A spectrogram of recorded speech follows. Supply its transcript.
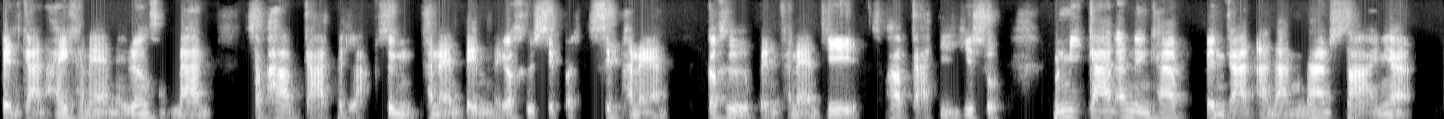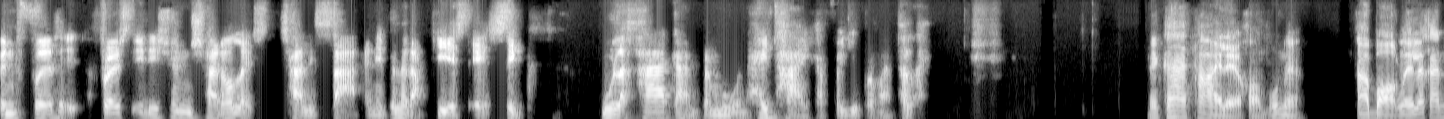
เป็นการให้คะแนนในเรื่องของด้านสภาพการ์ดเป็นหลัก ซึ่งคะแนนเต็มเนี่ยก็คือ 10 10 คะแนนก็คือเป็นคะแนนที่สภาพการ์ดดีที่สุด มันมีการ์ดอันหนึ่งครับเป็นการ์ดอ่าทางด้านซ้ายเนี่ย เป็น first first edition shadowless Charizard อันนี้เป็นระดับ PSA 10 มูลค่าการประมูลให้ทายครับว่าอยู่ประมาณเท่าไหร่ ไม่กล้าทายเลยของพวกเนี้ยอะบอกเลยแล้วกัน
